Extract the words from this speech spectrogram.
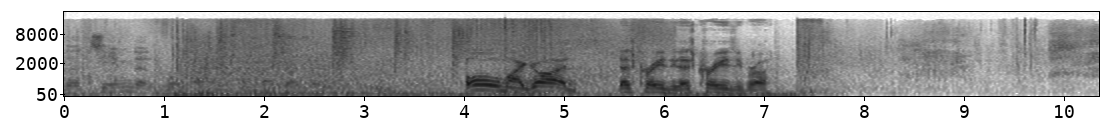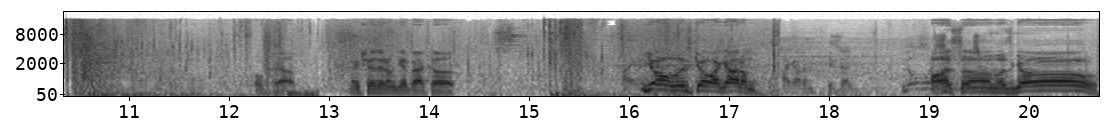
the team that was fighting went back to our ship. Oh my god. That's crazy. That's crazy, bro. Oh crap. Make sure they don't get back up. Yo, let's go. I got him. I got him. He's dead. No Awesome. Let's go.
